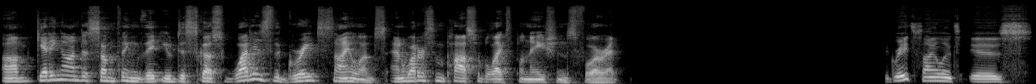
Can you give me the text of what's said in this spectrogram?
um, getting on to something that you discuss, what is the Great Silence, and what are some possible explanations for it? The Great Silence is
